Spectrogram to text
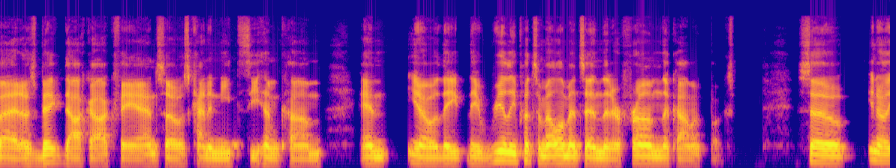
But I was a big Doc Ock fan, so it was kind of neat to see him come. And, you know, they they really put some elements in that are from the comic books. So, you know,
